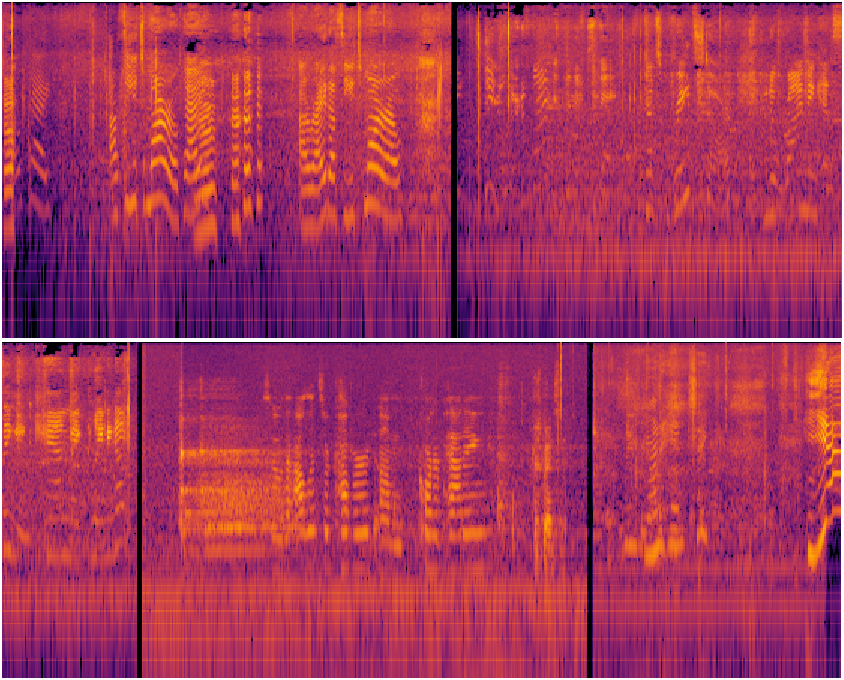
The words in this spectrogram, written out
Okay. I'll see you tomorrow, okay? All right, I'll see you tomorrow. They know where to find it the next day. That's great, Star. You know, rhyming and singing can make cleaning up. So the outlets are covered, um, corner padding. Miss Benson. You want a handshake? Yeah!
